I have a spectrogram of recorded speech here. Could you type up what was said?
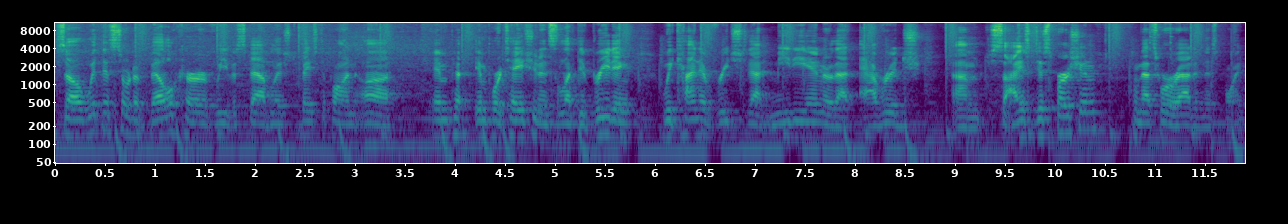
So with this sort of bell curve we've established based upon uh, imp importation and selective breeding, we kind of reached that median or that average um, size dispersion, and that's where we're at in this point.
